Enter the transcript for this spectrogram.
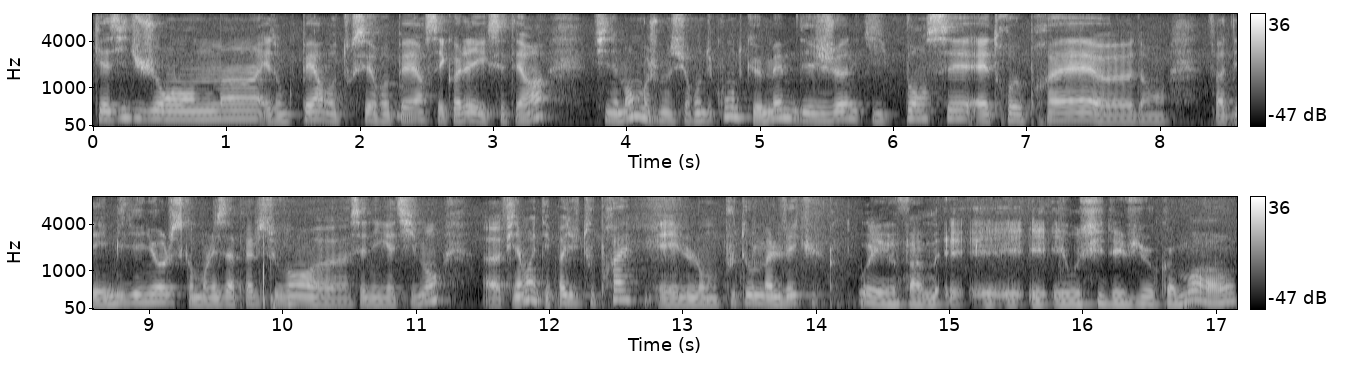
quasi du jour au lendemain et donc perdre tous ses repères, ses collègues, etc. Finalement, moi je me suis rendu compte que même des jeunes qui pensaient être prêts, euh, dans, enfin des millennials comme on les appelle souvent euh, assez négativement, euh, finalement n'étaient pas du tout prêts et l'ont plutôt mal vécu. Oui, enfin, et, et aussi des vieux comme moi. Hein.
